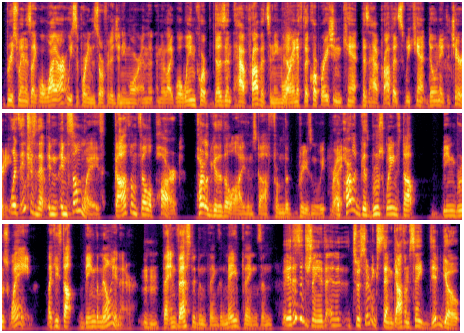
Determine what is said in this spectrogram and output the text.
bruce wayne is like well why aren't we supporting this orphanage anymore and, the, and they're like well wayne corp doesn't have profits anymore Yeah. and if the corporation can't doesn't have profits we can't donate to charity Well, it's interesting that in in some ways Gotham fell apart partly because of the lies and stuff from the previous movie, Right. but partly because Bruce Wayne stopped being Bruce Wayne. Like he stopped being the millionaire hmm that invested in things and made things and it is interesting and and it- to a certain extent gotham city did go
